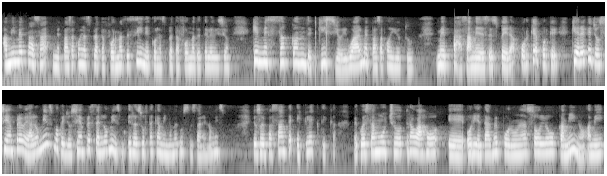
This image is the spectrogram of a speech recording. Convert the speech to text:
A mí me pasa, me pasa con las plataformas de cine, con las plataformas de televisión, que me sacan de quicio. Igual me pasa con YouTube. Me pasa, me desespera. ¿Por qué? Porque quiere que yo siempre vea lo mismo, que yo siempre esté en lo mismo. Y resulta que a mí no me gusta estar en lo mismo. Yo soy bastante ecléctica. Me cuesta mucho trabajo eh, orientarme por un solo camino. A mí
